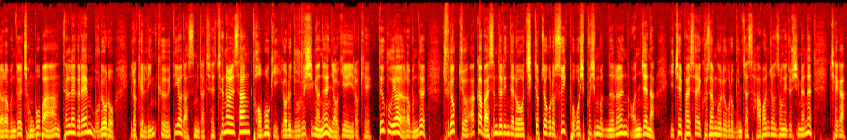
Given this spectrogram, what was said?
여러분들 정보방 텔레그램 무료로 이렇게 링크 띄워놨습니다. 제 채널상 더보 기 이거를 누르시면은 여기에 이렇게 뜨고요. 여러분들 주력주 아까 말씀드린 대로 직접적으로 수익 보고 싶으신 분들은 언제나 2784-9396으로 문자 4번 전송해 주시면은 제가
